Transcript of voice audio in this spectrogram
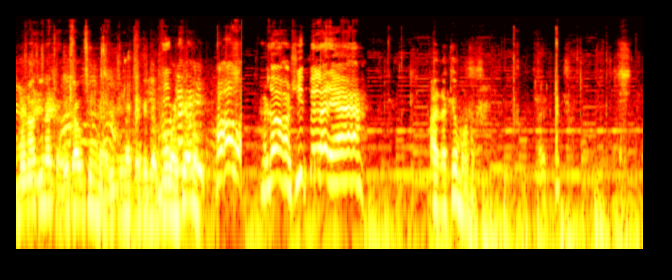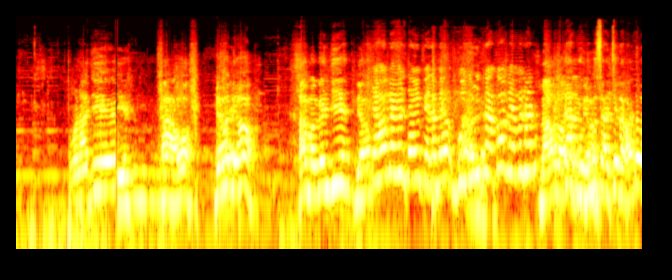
મણાજી ના ઘરે જાવ છે મેરીજી ના ઘરે જાવ છું. વાંચી આડો હા હેડો. હસી પેલા રે આ રાખે માણસ મણાજી હા આવો. બેહો બેહો. હા મગનજી બેહો. જાઓ મહેમાન તમે પેલા બે ગોદડું નાખો મહેમાન લાવ લાવ ગુદરું સાચે રહેવા દો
